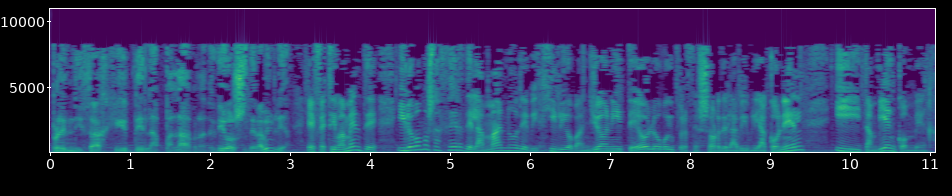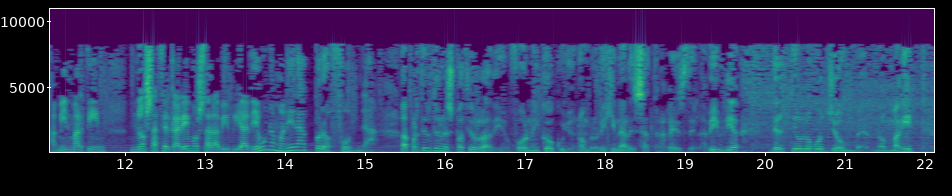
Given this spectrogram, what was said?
aprendizaje de la palabra de Dios, de la Biblia. Efectivamente, y lo vamos a hacer de la mano de Virgilio Bagnoni, teólogo y profesor de la Biblia. Con él y también con Benjamín Martín nos acercaremos a la Biblia de una manera profunda. A partir de un espacio radiofónico cuyo nombre original es A través de la Biblia del teólogo John Vernon Magui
